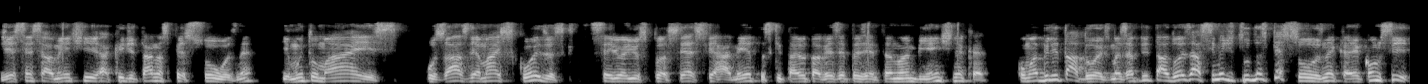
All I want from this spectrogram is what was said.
De essencialmente acreditar nas pessoas, né? E muito mais usar as demais coisas, que seriam aí os processos, ferramentas que estariam talvez representando o ambiente, né, cara? Como habilitadores, mas habilitadores acima de tudo das pessoas, né, cara? É como se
